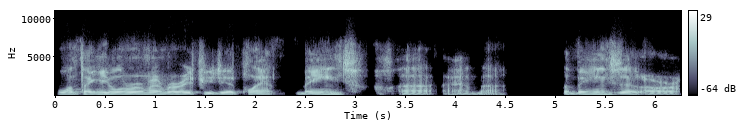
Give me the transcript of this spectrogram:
one thing you want to remember if you did plant beans uh, and the beans that are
